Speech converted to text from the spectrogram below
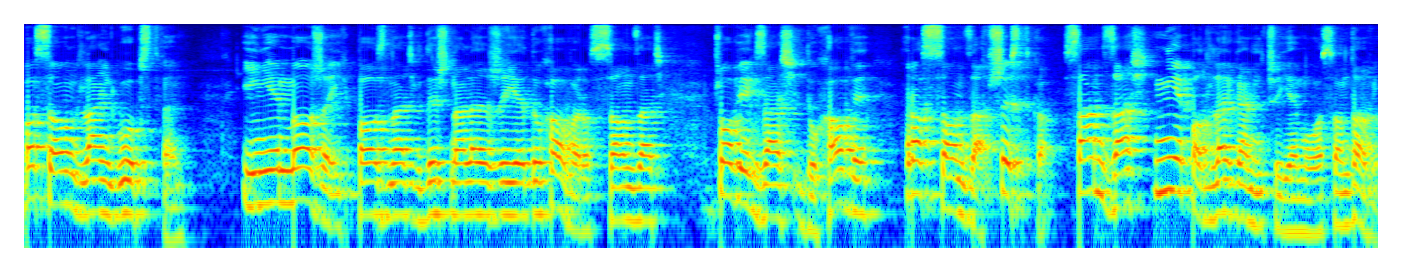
bo są dlań głupstwem i nie może ich poznać, gdyż należy je duchowo rozsądzać. Człowiek zaś duchowy rozsądza wszystko, sam zaś nie podlega niczyjemu osądowi.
